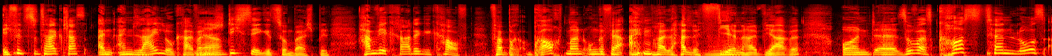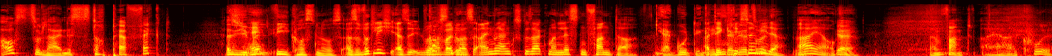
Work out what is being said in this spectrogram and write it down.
ich find's total klasse. Ein, ein Leihlokal, weil Ja. eine Stichsäge zum Beispiel, haben wir gerade gekauft. Verbra braucht man ungefähr einmal alle viereinhalb Jahre. Und äh, sowas kostenlos auszuleihen, das ist doch perfekt. Also Hä? Wie kostenlos? Also wirklich, also du hast, weil du hast eingangs gesagt, man lässt einen Pfand da. Ja gut, den Ah, kriegst, den kriegst du wieder. zurück. Ah ja, okay. Ja, ja. Dann Pfand. Ah ja, cool.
